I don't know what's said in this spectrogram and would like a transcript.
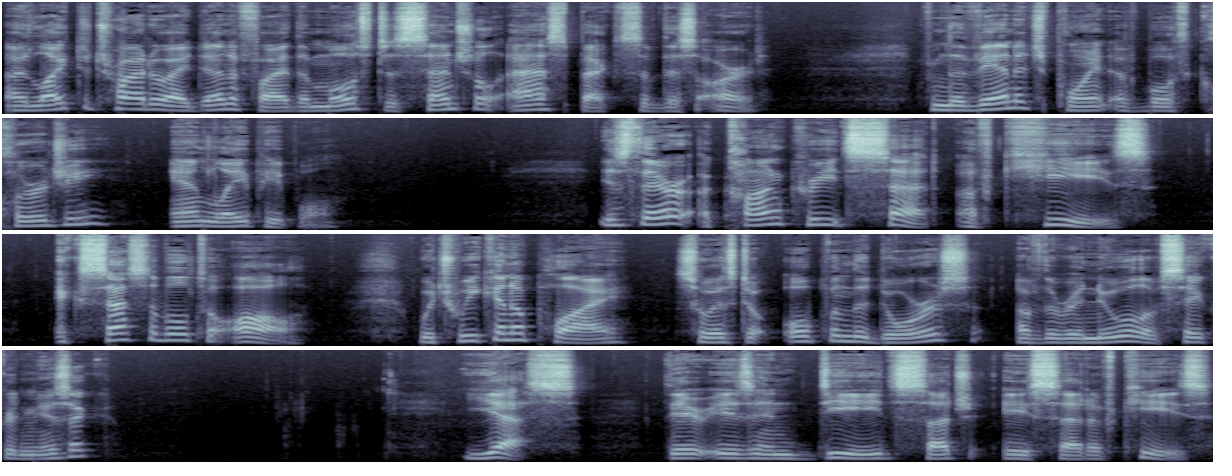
I'd like to try to identify the most essential aspects of this art from the vantage point of both clergy and laypeople. Is there a concrete set of keys accessible to all which we can apply so as to open the doors of the renewal of sacred music? Yes, there is indeed such a set of keys.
